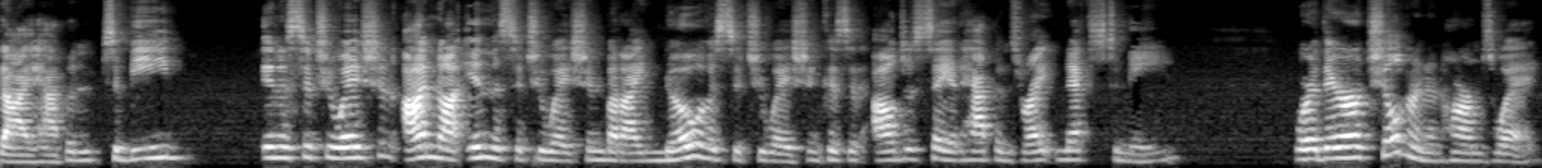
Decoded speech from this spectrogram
I happen to be in a situation. I'm not in the situation, but I know of a situation because I'll just say it happens right next to me where there are children in harm's way.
